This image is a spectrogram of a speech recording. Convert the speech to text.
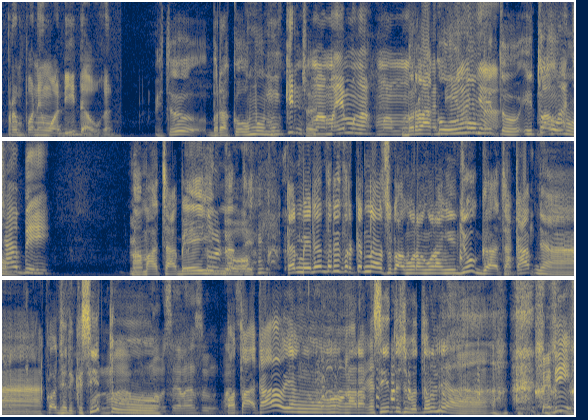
perempuan yang wadidau kan. Itu berlaku umum. Mungkin coy. mamanya menga- Berlaku umum itu, itu mama umum. cabe. Mama cabein Betul nanti. dong. Kan Medan tadi terkenal suka ngurang-ngurangi juga cakapnya. Kok jadi ke situ? Otak kau yang mengarah ke situ sebetulnya. Jadi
